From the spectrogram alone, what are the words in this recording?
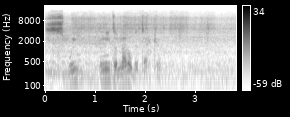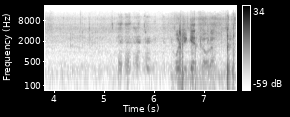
Sweet. Who needs a metal detector? What'd you get, Coda?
